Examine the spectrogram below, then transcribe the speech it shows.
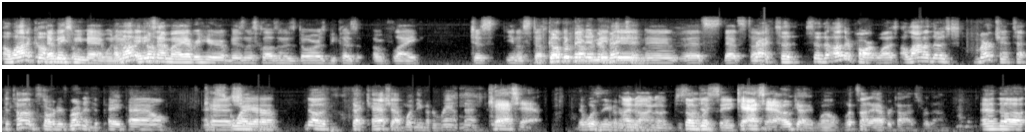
a lot of companies That makes me mad when A I, lot of anytime I ever hear a business closing its doors because of like just you know stuff that the Government government intervention. did, man. That's that's tough. Right. So, so the other part was a lot of those merchants at the time started running to PayPal and Cash Square. App. No, that Cash App wasn't even around then. Cash App. It wasn't even. I know, I know. Just So I'm like just- saying Cash App. Okay. Well, let's not advertise for them. And uh,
